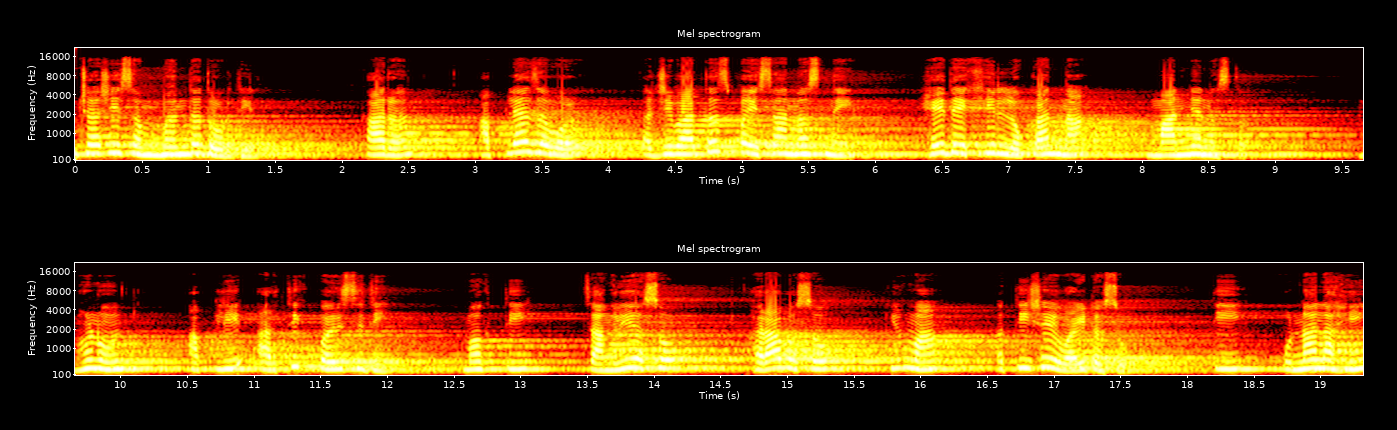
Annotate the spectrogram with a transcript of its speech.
तुमच्याशी संबंध तोडतील. कारण आपल्याजवळ अजिबातच पैसा नसणे हे देखील लोकांना मान्य नसतं. म्हणून आपली आर्थिक परिस्थिती मग ती चांगली असो खराब असो किंवा अतिशय वाईट असो ती कुणालाही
